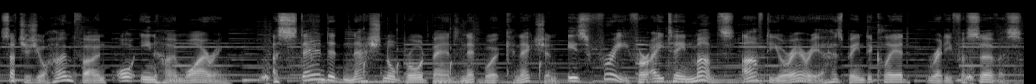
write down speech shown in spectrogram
such as your home phone or in-home wiring. A standard national broadband network connection is free for 18 months after your area has been declared ready for service.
